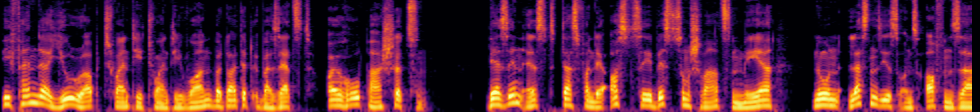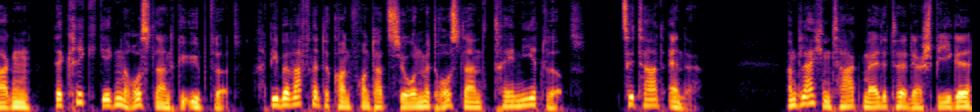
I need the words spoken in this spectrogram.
Defender Europe 2021 bedeutet übersetzt Europa schützen. Der Sinn ist, dass von der Ostsee bis zum Schwarzen Meer, nun lassen Sie es uns offen sagen, der Krieg gegen Russland geübt wird, die bewaffnete Konfrontation mit Russland trainiert wird. Zitat Ende. Am gleichen Tag meldete der Spiegel,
